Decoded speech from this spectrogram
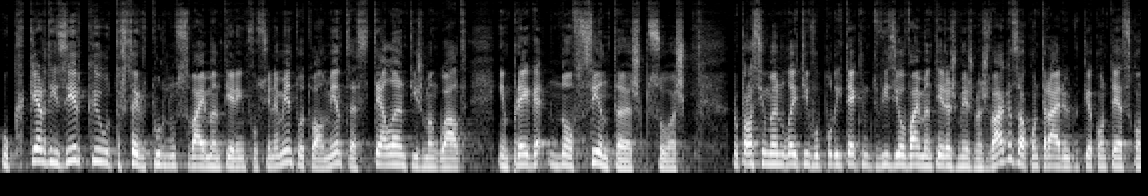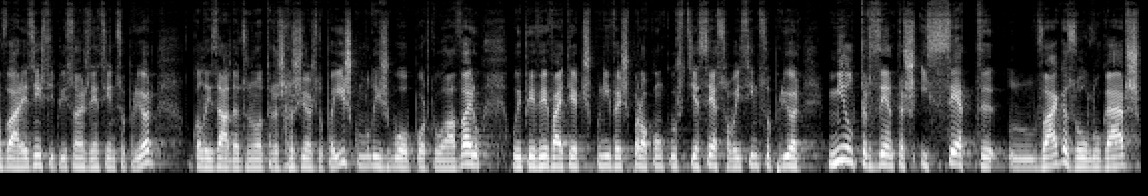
o que quer dizer dizer que o terceiro turno se vai manter em funcionamento. Atualmente, a Stellantis Mangualde emprega 900 pessoas. No próximo ano letivo, o Politécnico de Viseu vai manter as mesmas vagas, ao contrário do que acontece com várias instituições de ensino superior, localizadas noutras regiões do país, como Lisboa, Porto ou Aveiro. O IPV vai ter disponíveis para o concurso de acesso ao ensino superior 1.307 vagas ou lugares.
